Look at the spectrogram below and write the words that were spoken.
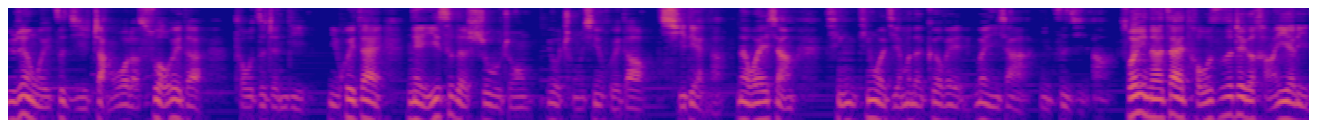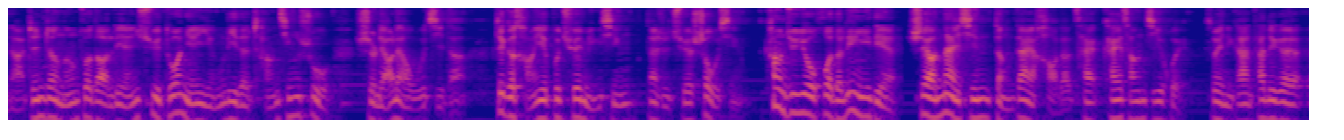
认为自己掌握了所谓的投资真谛？你会在哪一次的失误中又重新回到起点呢？那我也想听听我节目的各位问一下你自己啊。所以呢，在投资这个行业里呢，真正能做到连续多年盈利的常青树是寥寥无几的。这个行业不缺明星，但是缺寿星。抗拒诱惑的另一点是要耐心等待好的开开仓机会。所以你看，他这个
